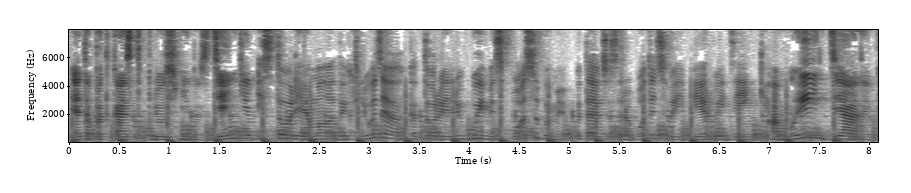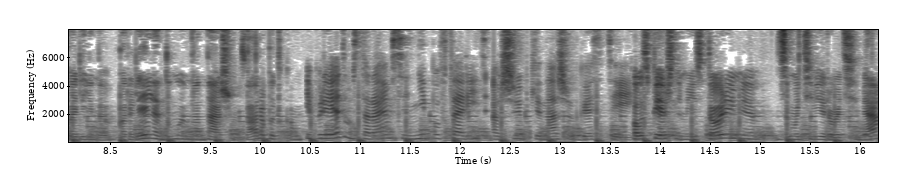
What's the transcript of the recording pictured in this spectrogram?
Это подкаст «Плюс-минус деньги». История о молодых людях, которые любыми способами пытаются заработать свои первые деньги. А мы, Диана и Полина, параллельно думаем над нашим заработком. И при этом стараемся не повторить ошибки наших гостей. А успешными историями замотивировать себя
